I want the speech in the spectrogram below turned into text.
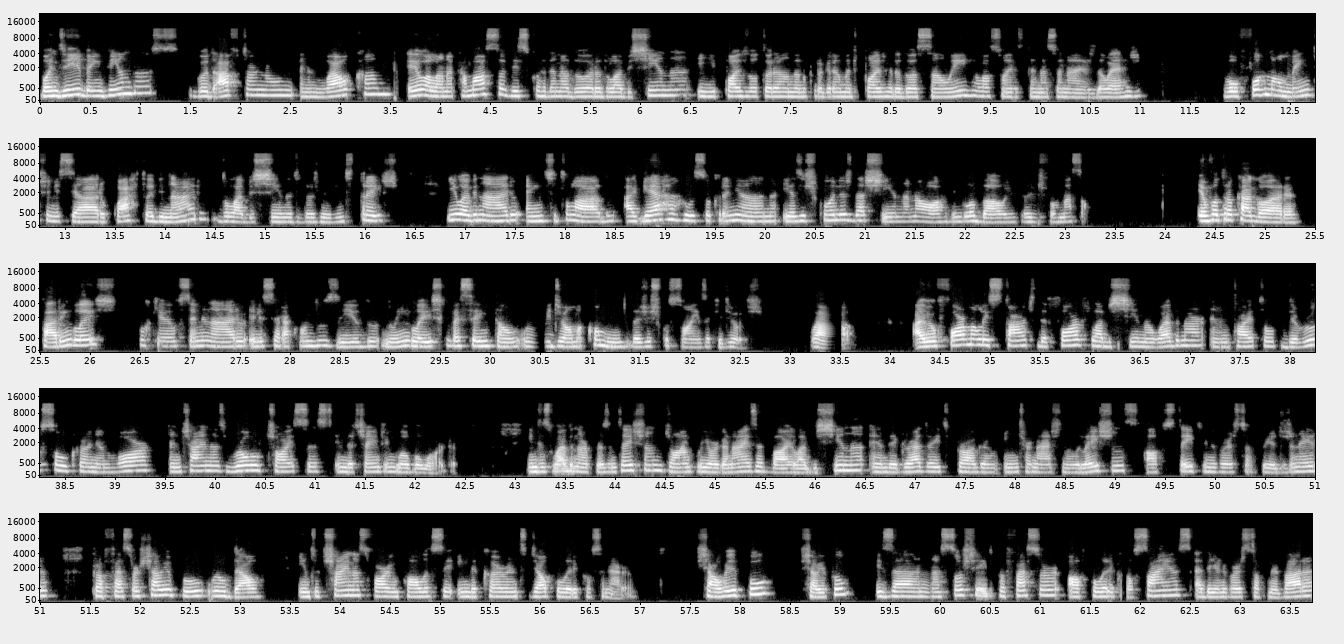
Bom dia, bem-vindos. Good afternoon and welcome. Eu, Alana Camossa, vice-coordenadora do Lab China e pós-doutoranda no programa de pós-graduação em Relações Internacionais da UERJ, vou formalmente iniciar o quarto webinário do Lab China de 2023. E o webinário é intitulado A Guerra Russo-Ucraniana e as Escolhas da China na Ordem Global em Transformação. Eu vou trocar agora para o inglês porque o seminário ele será conduzido no inglês, que vai ser então o idioma comum das discussões aqui de hoje. Well, I will formally start the fourth Labshina webinar entitled The Russo-Ukrainian War and China's Role Choices in the Changing Global Order. In this webinar presentation, jointly organized by Labishina and the Graduate Program in International Relations of State University of Rio de Janeiro, Professor Xiao Yupu will delve into China's foreign policy in the current geopolitical scenario. Xiaoyu Pu, Xiao is an associate professor of political science at the University of Nevada.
